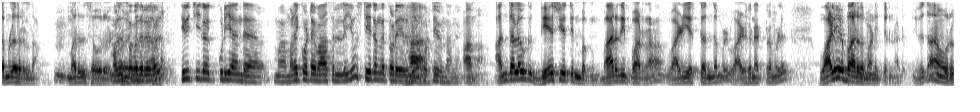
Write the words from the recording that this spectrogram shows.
தமிழர்கள் தான். மருது சகோதரர்கள். மருது. சகோதரர்கள். திருச்சியில் இருக்கக்கூடிய அந்த மலைக்கோட்டை வாசல்லையும் ஸ்ரீரங்கத்தோட இதுலையும் ஒட்டியிருந்தாங்க. ஆமாம் அந்த அளவுக்கு தேசியத்தின் பக்கம் பாரதி பாடுறான் வாழிய தந்தமிழ் வாழ்க நற்றமிழர் வாழிய பாரதமானி திருநாடு. இதுதான் ஒரு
